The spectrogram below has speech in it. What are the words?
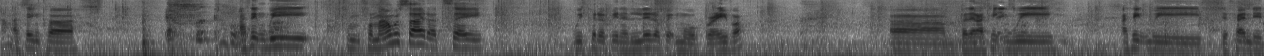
I think uh, I think we from from our side, I'd say we could have been a little bit more braver. Um, but then I think we, I think we defended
